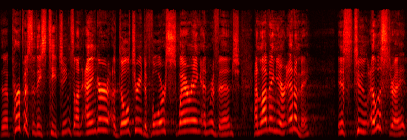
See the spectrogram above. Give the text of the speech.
The purpose of these teachings on anger, adultery, divorce, swearing, and revenge, and loving your enemy is to illustrate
